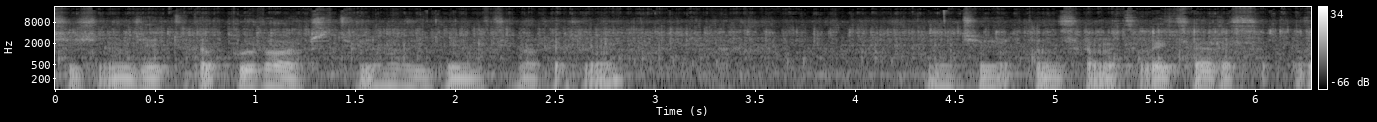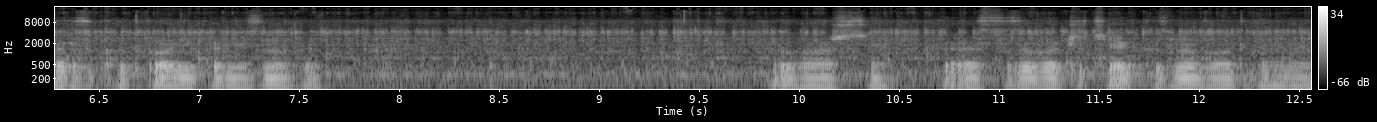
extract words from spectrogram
gdzieś indziej. Tutaj pływały przed chwilą, nic na razie. Widzicie, ten sam tutaj zaraz, zaraz go odgoni pewnie znowu. Zobaczcie, teraz to zobaczycie jak to znowu odgania.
